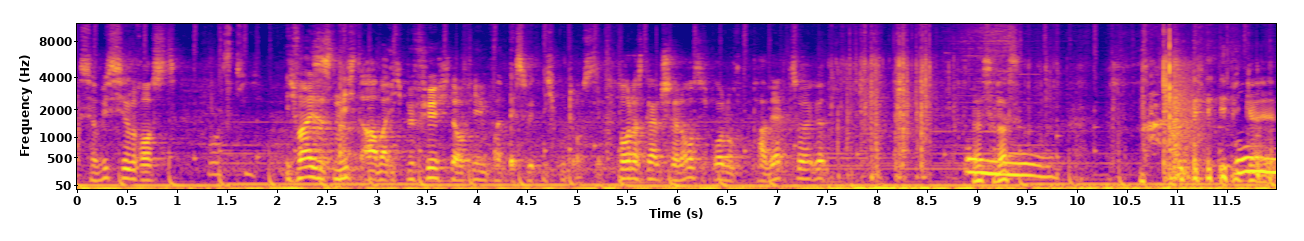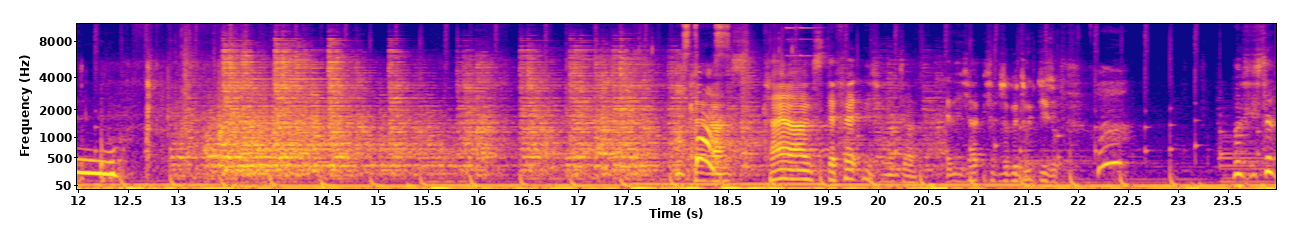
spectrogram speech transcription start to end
Ist ja ein bisschen Rost. Rosti. Ich weiß es nicht, aber ich befürchte auf jeden Fall, es wird nicht gut aussehen. Ich baue das ganz schnell aus. Ich brauche noch ein paar Werkzeuge. Weißt du das? Wie geil. Was Keine? Angst. Keine Angst, der fällt nicht runter. Ich habe ich hab so gedrückt, die so. Was ist das?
